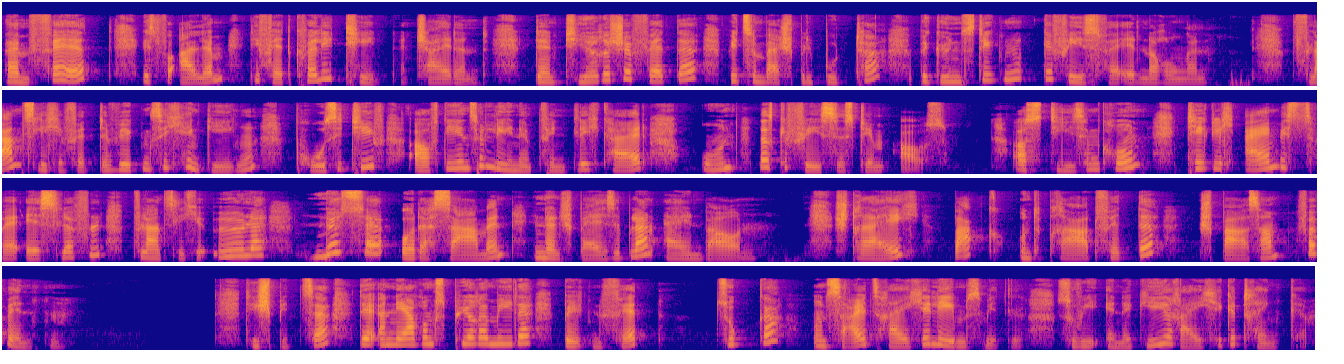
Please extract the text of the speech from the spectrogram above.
Beim Fett ist vor allem die Fettqualität entscheidend, denn tierische Fette wie zum Beispiel Butter begünstigen Gefäßveränderungen. Pflanzliche Fette wirken sich hingegen positiv auf die Insulinempfindlichkeit und das Gefäßsystem aus. Aus diesem Grund täglich ein bis zwei Esslöffel pflanzliche Öle, Nüsse oder Samen in den Speiseplan einbauen. Streich, Back- und Bratfette sparsam verwenden. Die Spitze der Ernährungspyramide bilden Fett, Zucker und salzreiche Lebensmittel sowie energiereiche Getränke.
